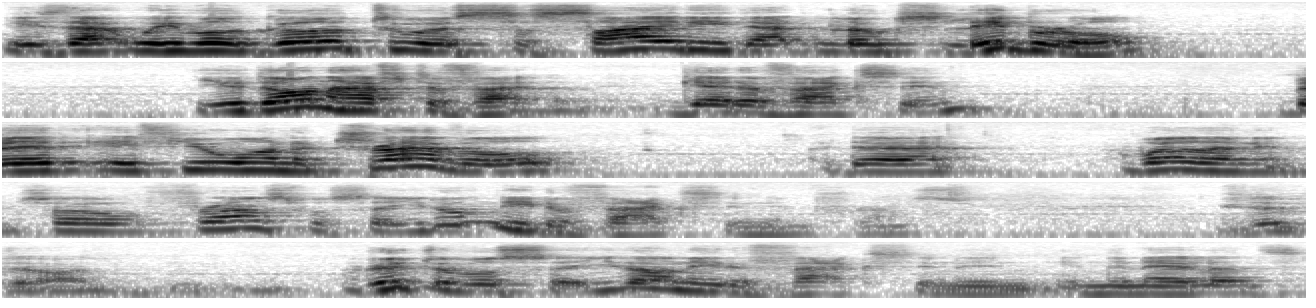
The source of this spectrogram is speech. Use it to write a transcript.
is that we will go to a society that looks liberal. You don't have to get a vaccine, but if you want to travel, the well, so France will say you don't need a vaccine in France. The, the, Rutte will say you don't need a vaccine in, in the Netherlands.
